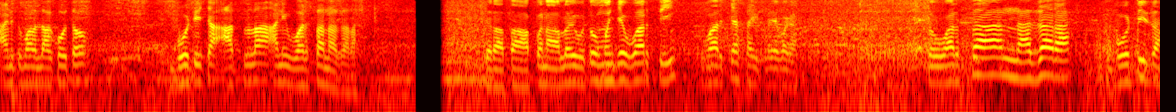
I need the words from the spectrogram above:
आणि तुम्हाला दाखवतो. बोटीच्या आतला आणि वरचा नजारा. तर आता आपण आलोय होतो म्हणजे वरती वरच्या साईडला आहे बघा. तो वरचा नजारा बोटीचा.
